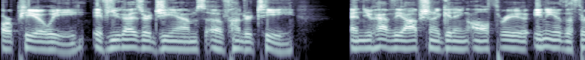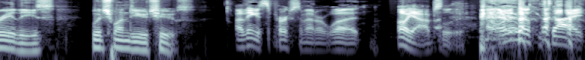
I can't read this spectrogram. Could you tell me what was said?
or PoE. If you guys are GMs of 100T and you have the option of getting all three any of the three of these, which one do you choose? I think it's Perkz no matter what. oh yeah absolutely Everything else aside,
